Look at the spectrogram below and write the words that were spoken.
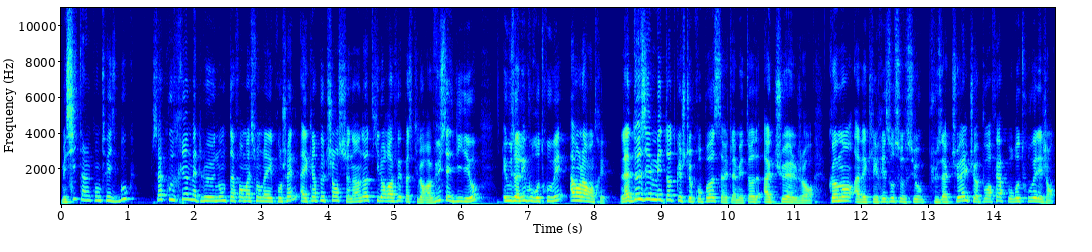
Mais si tu as un compte Facebook, ça coûte rien de mettre le nom de ta formation de l'année prochaine. Avec un peu de chance, il y en a un autre qui l'aura fait parce qu'il aura vu cette vidéo et vous allez vous retrouver avant la rentrée. La deuxième méthode que je te propose, ça va être la méthode actuelle, genre comment avec les réseaux sociaux plus actuels, tu vas pouvoir faire pour retrouver les gens.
